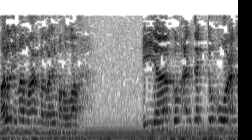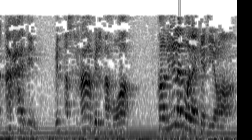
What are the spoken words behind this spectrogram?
Kalau Imam Ahmad rahimahullah, "Iyyakum an taktubu an ahadin min ashabil ahwa qalilan wala katsira."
